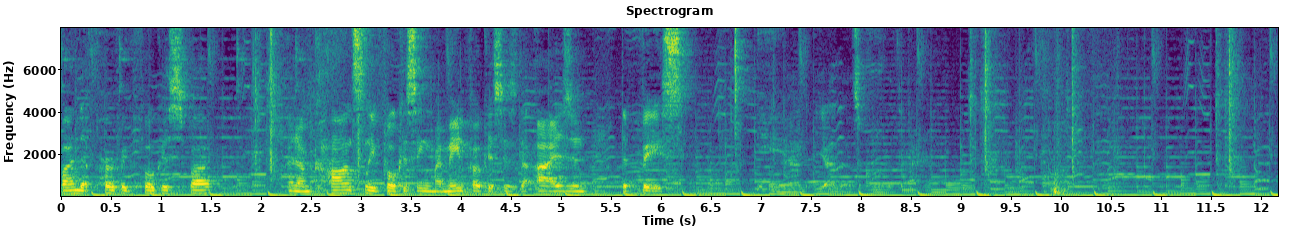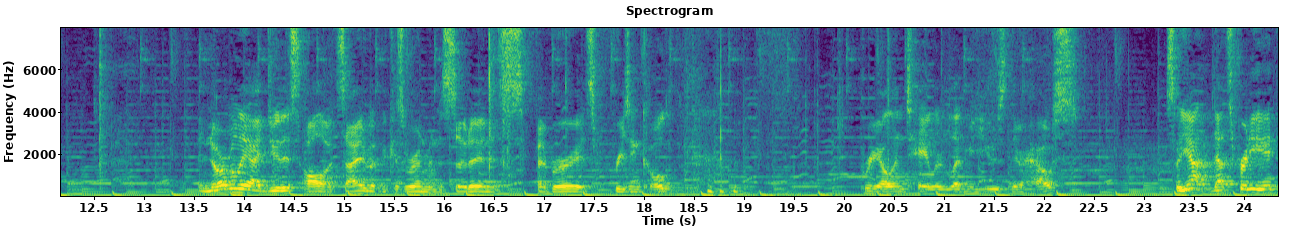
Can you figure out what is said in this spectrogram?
find that perfect focus spot. And I'm constantly focusing, my main focus is the eyes and the face. And yeah, that's cool. And normally I do this all outside, but because we're in Minnesota and it's February, it's freezing cold. Brielle and Taylor let me use their house. So yeah, that's pretty,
